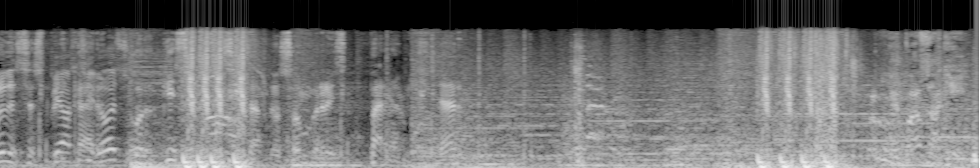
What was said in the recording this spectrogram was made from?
puedes explicar por qué se necesitan los hombres para vigilar? ¿Qué pasa aquí?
